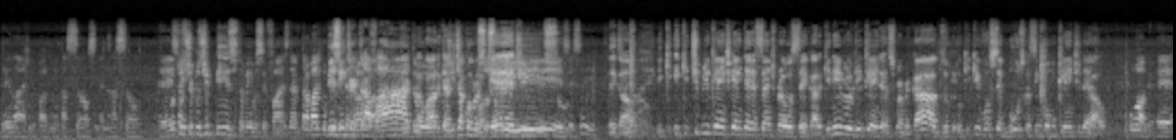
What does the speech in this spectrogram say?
drenagem, pavimentação, sinalização. É isso Outros aí. tipos de piso também você faz, né? Trabalho com Piso intertravado, Intertravado, que a gente já conversou croquete. sobre isso. Isso, é isso aí. Legal. E que, e que tipo de cliente que é interessante para você, cara? Que nível de cliente? Supermercados? O que, o que, que você busca assim como cliente ideal? Olha, é,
